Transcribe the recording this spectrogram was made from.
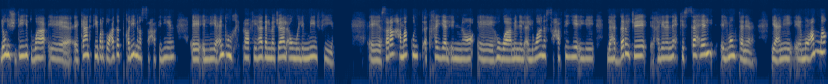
لون جديد وكان في برضو عدد قليل من الصحفيين اللي عندهم خبرة في هذا المجال أو ملمين فيه. آه، صراحة ما كنت أتخيل إنه آه، هو من الألوان الصحفية اللي لهالدرجة خلينا نحكي السهل الممتنع. يعني آه، معمق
